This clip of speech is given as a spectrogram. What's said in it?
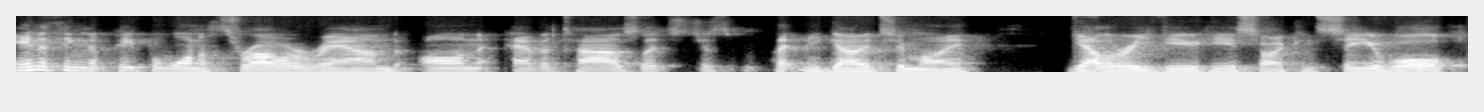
anything that people want to throw around on avatars. Let's just let me go to my gallery view here so I can see you all.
